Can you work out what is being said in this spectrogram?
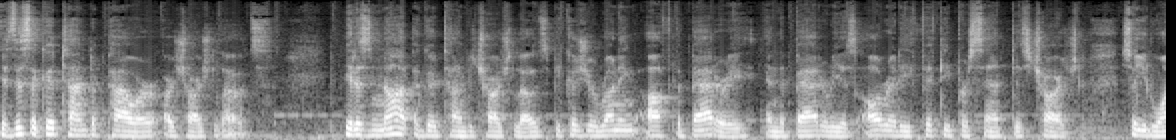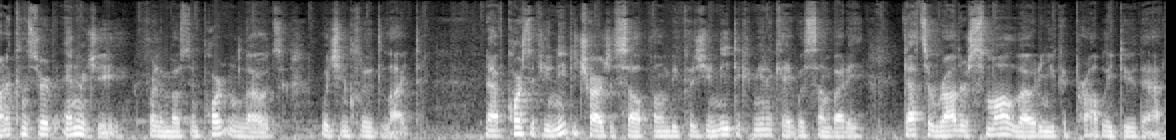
Is this a good time to power or charge loads? It is not a good time to charge loads because you're running off the battery and the battery is already 50% discharged. So you'd want to conserve energy for the most important loads, which include light. Now, of course, if you need to charge a cell phone because you need to communicate with somebody, that's a rather small load and you could probably do that.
